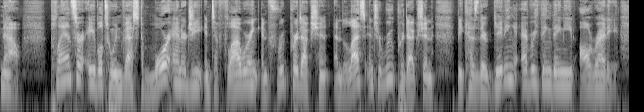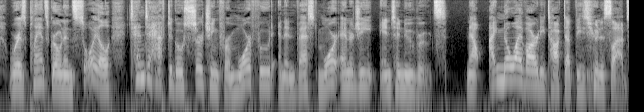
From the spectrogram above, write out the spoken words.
Now, plants are able to invest more energy into flowering and fruit production and less into root production because they're getting everything they need already, whereas plants grown in soil tend to have to go searching for more food and invest more energy into new roots. Now, I know I've already talked up these Unislabs,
